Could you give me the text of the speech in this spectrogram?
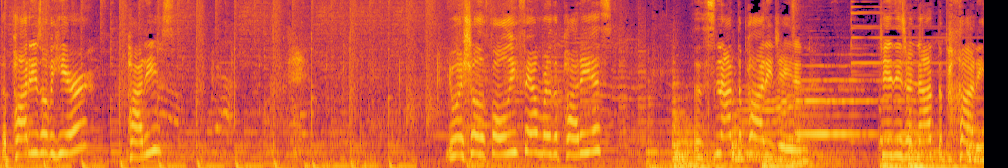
The potties over here? Potties? You want to show the Foley fam where the potty is? It's not the potty, Jayden. Jayden, these are not the potty.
